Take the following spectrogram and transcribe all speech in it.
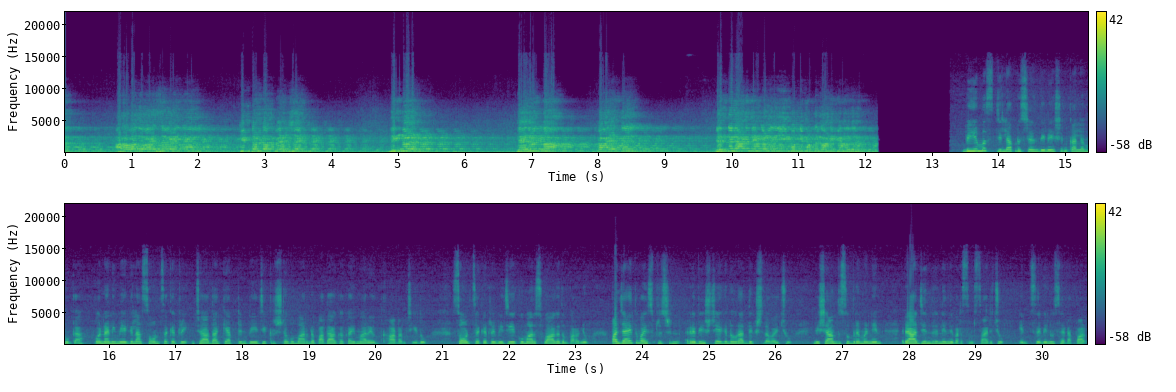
അറുപത് വയസ്സ് കഴിഞ്ഞാൽ കിട്ടേണ്ട പെൻഷൻ നിങ്ങൾ തരുന്ന കാര്യത്തിൽ എന്തിനാണ് നിങ്ങൾ ഈ ബുദ്ധിമുട്ട് കാണിക്കുന്നത്? ബി എം എസ് ജില്ലാ പ്രസിഡന്റ് ദിനേശൻ കല്ലമുക പൊന്നാനി മേഖലാ സോൺ സെക്രട്ടറി ജാഥ ക്യാപ്റ്റൻ പി ജി കൃഷ്ണകുമാറിന്റെ പതാക കൈമാറി ഉദ്ഘാടനം ചെയ്തു. സോൺ സെക്രട്ടറി വിജയകുമാർ സ്വാഗതം പറഞ്ഞു. പഞ്ചായത്ത് വൈസ് പ്രസിഡന്റ് രതീഷ് ചേകന്നൂർ അധ്യക്ഷത വഹിച്ചു. നിശാന്ത് സുബ്രഹ്മണ്യൻ രാജേന്ദ്രൻ എന്നിവർ സംസാരിച്ചു. എൻ. സെവിനു സെടപ്പാൾ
